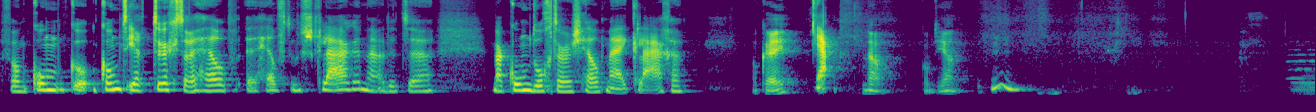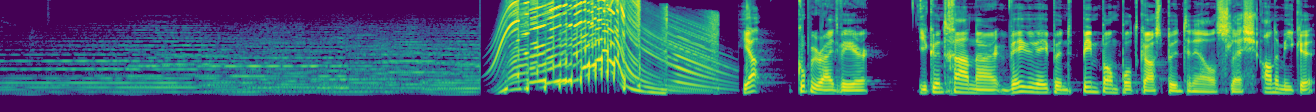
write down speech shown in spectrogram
Van kom, kom, komt eer tuchteren, help, eh, helpt ons klagen. Nou, dat, eh, maar kom dochters, help mij klagen. oké. Ja. Nou, komt ie aan. Ja, copyright weer. Je kunt gaan naar www.pimpampodcast.nl slash Annemieke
